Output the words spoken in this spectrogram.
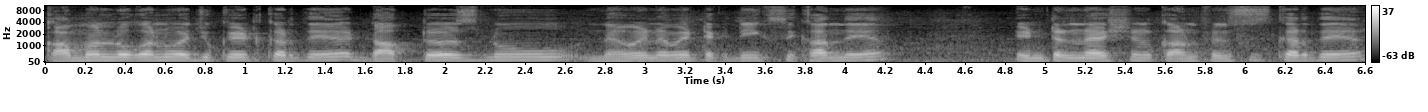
ਕਾਮਨ ਲੋਕਾਂ ਨੂੰ ਐਜੂਕੇਟ ਕਰਦੇ ਆ ਡਾਕਟਰਸ ਨੂੰ ਨਵੇਂ ਨਵੇਂ ਟੈਕਨੀਕ ਸਿਖਾਉਂਦੇ ਆ ਇੰਟਰਨੈਸ਼ਨਲ ਕਾਨਫਰੰਸਿਸ ਕਰਦੇ ਆ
